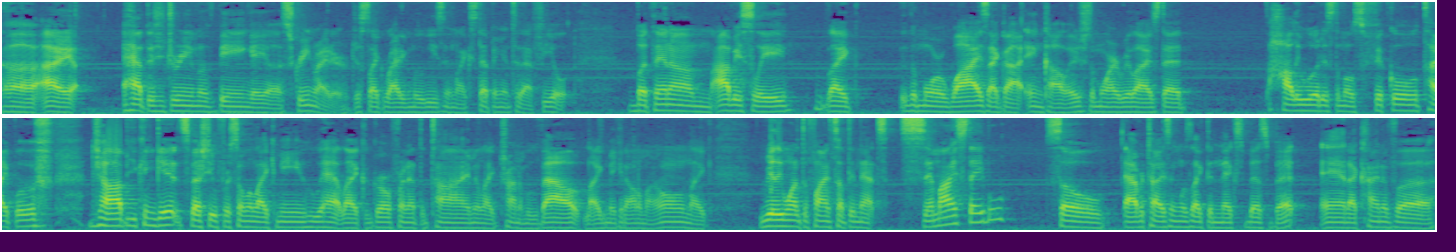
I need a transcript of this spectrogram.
uh, I had this dream of being a, a, screenwriter, just like writing movies and like stepping into that field. But then, um, obviously, like the more wise I got in college, the more I realized that Hollywood is the most fickle type of job you can get, especially for someone like me who had like a girlfriend at the time and like trying to move out, like make it out on my own. Like, really wanted to find something that's semi stable. So, advertising was like the next best bet. And I kind of, uh,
